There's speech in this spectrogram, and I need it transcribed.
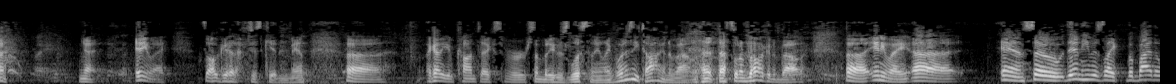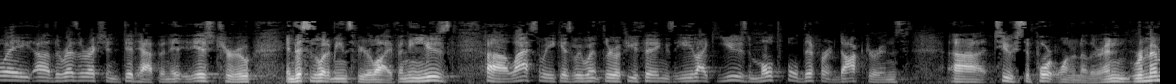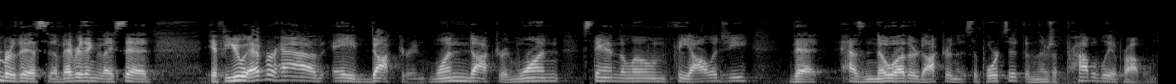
yeah. Anyway, it's all good. I'm just kidding, man. Uh, I gotta give context for somebody who's listening. Like, what is he talking about? That's what I'm talking about. Uh, anyway, uh, and so then he was like, but by the way, uh, the resurrection did happen. It is true, and this is what it means for your life. And he used uh, last week as we went through a few things. He like used multiple different doctrines uh, to support one another. And remember this: of everything that I said, if you ever have a doctrine, one doctrine, one standalone theology that has no other doctrine that supports it, then there's a, probably a problem.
